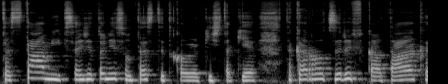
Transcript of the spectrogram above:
testami, w sensie to nie są testy, tylko jakieś takie, taka rozrywka, tak?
